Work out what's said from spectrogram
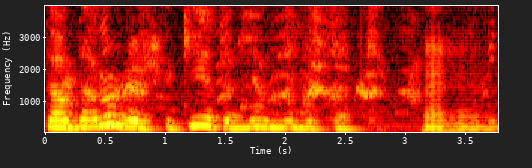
то обнаруживаешь какие-то в нем недостатки. Угу.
